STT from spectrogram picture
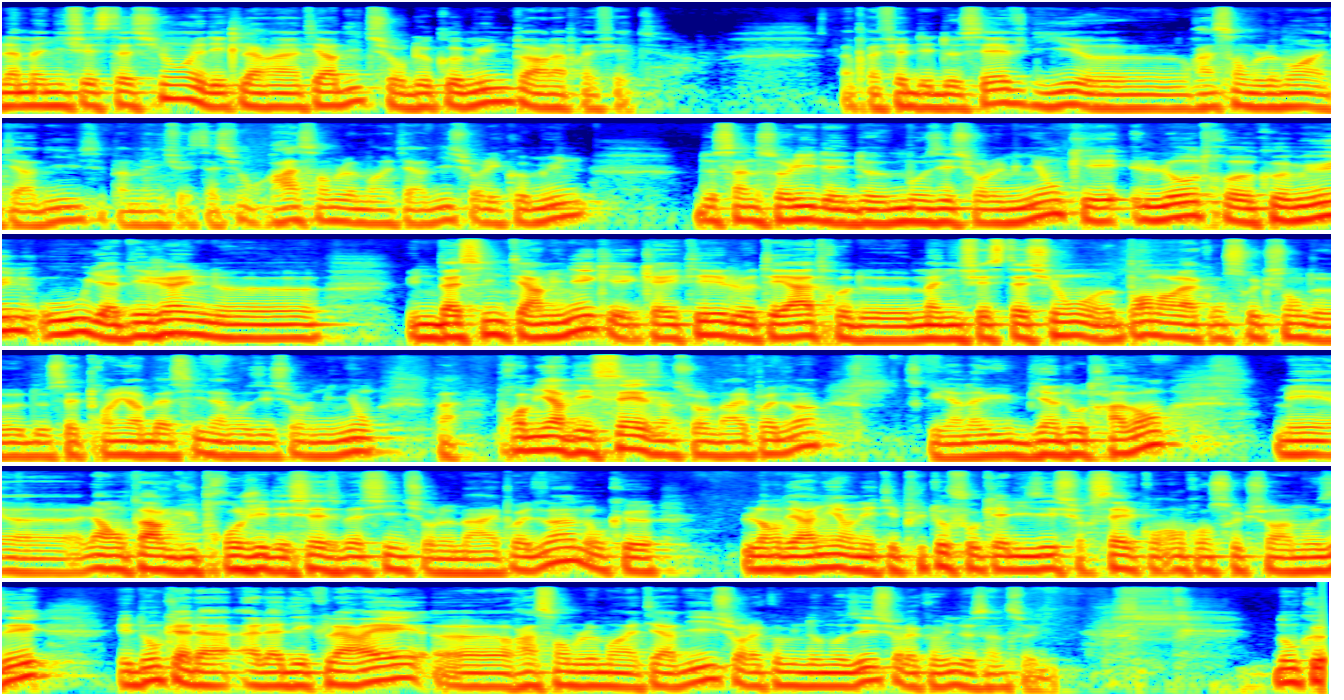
la manifestation est déclarée interdite sur deux communes par la préfète. La préfète des Deux-Sèvres dit euh, rassemblement interdit, c'est pas manifestation, rassemblement interdit sur les communes de Sainte-Solide et de Mosée-sur-le-Mignon, qui est l'autre commune où il y a déjà une, euh, une bassine terminée, qui, a été le théâtre de manifestations pendant la construction de, cette première bassine à Mosée-sur-le-Mignon, enfin, première des 16 hein, sur le marais Poitevin, parce qu'il y en a eu bien d'autres avant. Mais euh, là, on parle du projet des 16 bassines sur le marais Poitevin. Donc, euh, l'an dernier, on était plutôt focalisé sur celle en construction à Mosée. Et donc, elle a, déclaré euh, rassemblement interdit sur la commune de Mosée, sur la commune de Sainte-Soline. Donc,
